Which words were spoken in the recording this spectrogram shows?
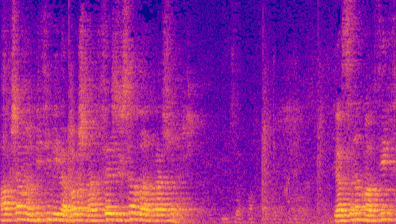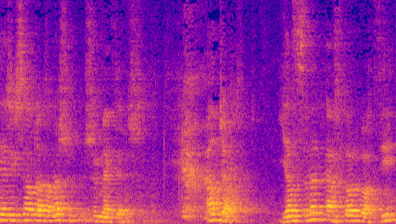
akşamın bitimiyle başlar, fecr saat kadar sürer. Yatsının vakti fecr sabaha kadar sür- sürmektedir. Ancak yatsının eftal vakti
